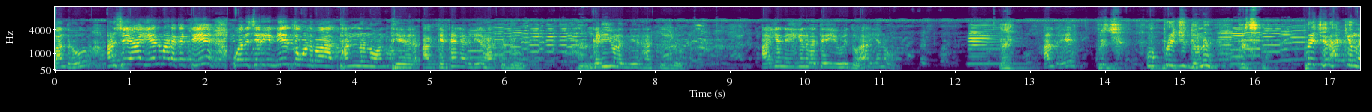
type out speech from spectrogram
ಬಂದ್ರು ಅನಸೂಯ ಏನ್ ಮಾಡಕತ್ತಿ? ಒಂದ್ ಸರಿಗೆ ನೀರ್ ತಗೊಂಡ್ ಬಾ ತಣ್ಣನು ಅಂತ ಹೇಳಿದ್ರು ಆ ತೆಪ್ಪೆಲ್ಯಾಗ ನೀರ್ ಹಾಕ್ತಿದ್ರು. ಗಡಿಯೊಳಗೆ ನೀರ್ ಹಾಕ್ತಿದ್ರು. ಆಗೇನು ಈಗಿನ ಗತೆ ಇವು ಏನು ಏನೋ? ಫ್ರಿಜ್ ಅಲ್ರಿ? ಫ್ರಿಜ್ ಫ್ರಿಜ್ ಇದ್ದನ? ಫ್ರಿಜ್ ಫ್ರಿಜ್ ಹಾಕಿಲ್ಲ?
